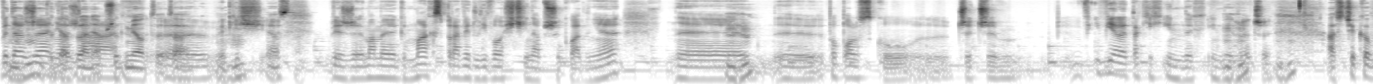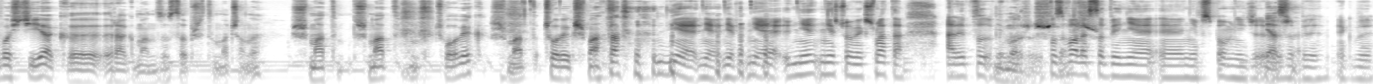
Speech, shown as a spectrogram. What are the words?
Wydarzenia, mhm. Wydarzenia tak, przedmioty, tak. Jakiś, mhm. Wiesz, że mamy gmach sprawiedliwości na przykład, nie? Mhm. Po polsku, czy, czy i wiele takich innych, innych mhm. rzeczy. Mhm. A z ciekawości, jak Ragman został przetłumaczony? Szmat, szmat człowiek? Szmat, człowiek szmata? nie, nie, nie, nie, nie, nie człowiek szmata, ale po, nie możesz, pozwolę możesz. sobie nie, e, nie wspomnieć, że, żeby jakby...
